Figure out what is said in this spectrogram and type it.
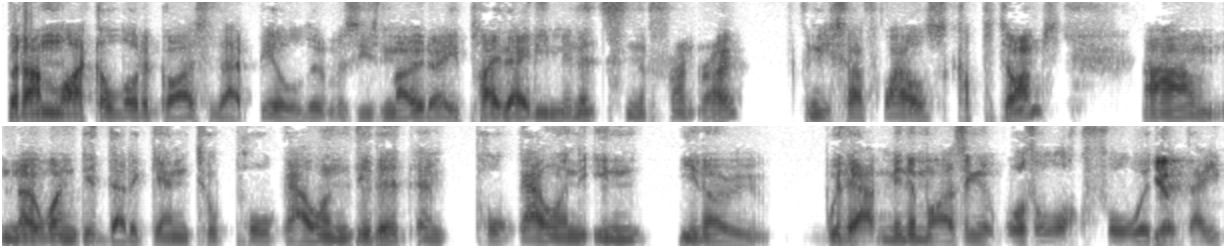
But unlike a lot of guys of that build, it was his motor. He played 80 minutes in the front row for New South Wales a couple of times. Um, no one did that again until Paul Gallen did it, and Paul Gallen, in you know, without minimising it, was a lock forward yep. that they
